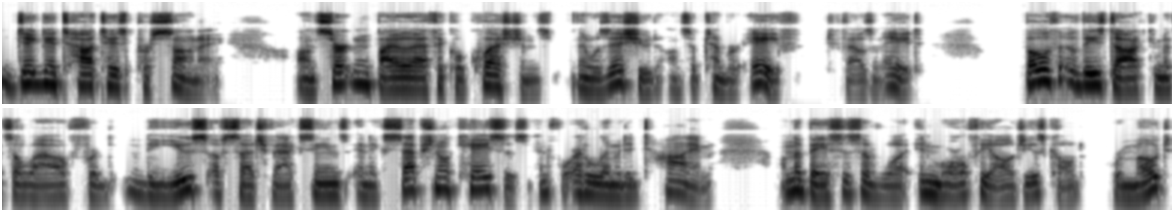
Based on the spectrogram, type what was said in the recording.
Dignitas Personae on certain bioethical questions and was issued on September 8, 2008. Both of these documents allow for the use of such vaccines in exceptional cases and for a limited time on the basis of what in moral theology is called remote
